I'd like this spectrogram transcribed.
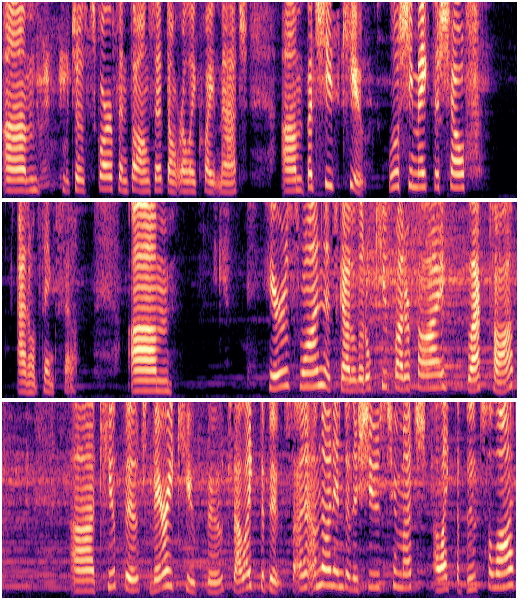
Um, which is scarf and thongs. That don't really quite match. Um, but she's cute. Will she make the shelf? I don't think so. Um, here's one. It's got a little cute butterfly, black top. Uh, cute boots, very cute boots. I like the boots. I, am not into the shoes too much. I like the boots a lot.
